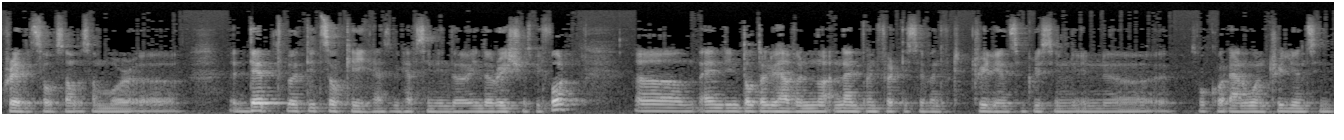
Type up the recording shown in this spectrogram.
credit, so some some more uh, debt, but it's okay as we have seen in the in the ratios before. Um, and in total, you have a 9.37 trillions increase in, in uh, so-called annual trillions in,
